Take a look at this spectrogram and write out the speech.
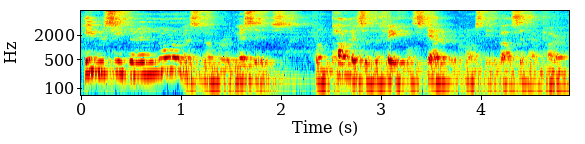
He received an enormous number of missives from pockets of the faithful scattered across the Abbasid Empire.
